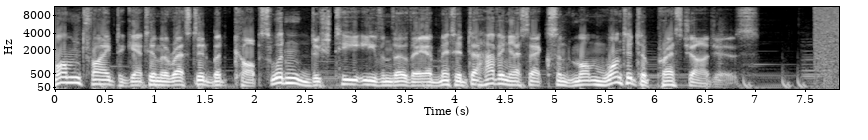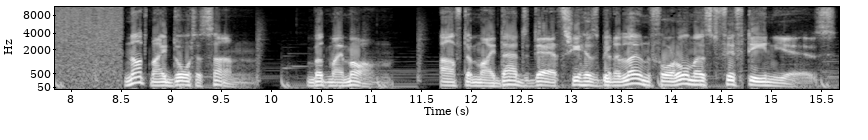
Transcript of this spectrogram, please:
Mom tried to get him arrested but cops wouldn't do shit even though they admitted to having sex and mom wanted to press charges. Not my daughter's son. But my mom. After my dad's death she has been alone for almost 15 years.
